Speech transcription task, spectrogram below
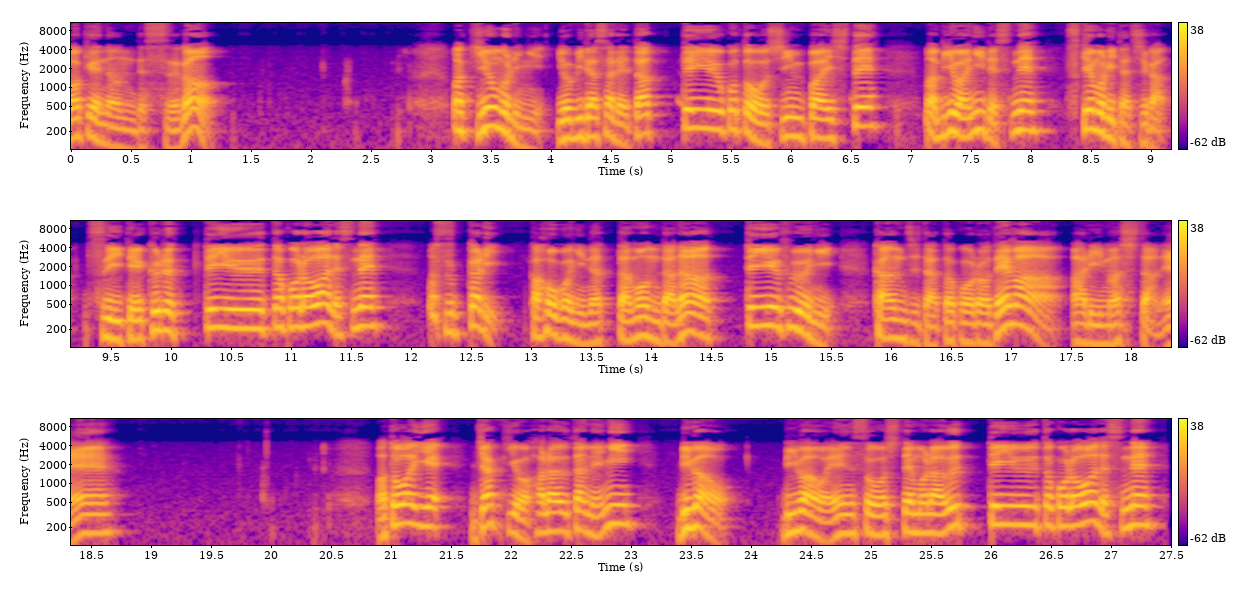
わけなんですが、まあ、清盛に呼び出されたっていうことを心配して、まあ、琵琶にですね、助森たちがついてくるっていうところはですね、まあ、すっかり過保護になったもんだなっていう風に感じたところではありましたね。まあ、とはいえ、邪気を払うために、琵琶を、琵琶を演奏してもらうっていうところはですね、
